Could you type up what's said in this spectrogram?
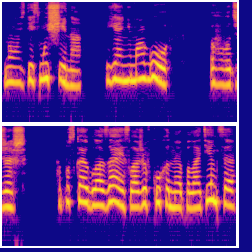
но здесь мужчина. Я не могу. Вот же ж. Опускаю глаза и, сложив кухонное полотенце,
